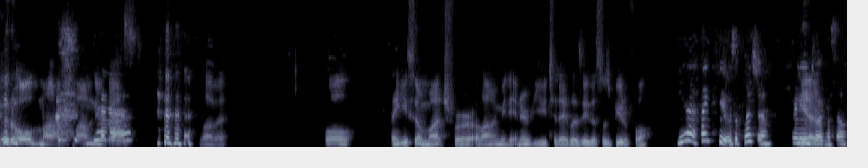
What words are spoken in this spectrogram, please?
Good old mom. Mom knew best. Love it. Well, thank you so much for allowing me to interview you today, Lizzie. This was beautiful. yeah thank you it was a pleasure really Yeah. enjoyed myself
